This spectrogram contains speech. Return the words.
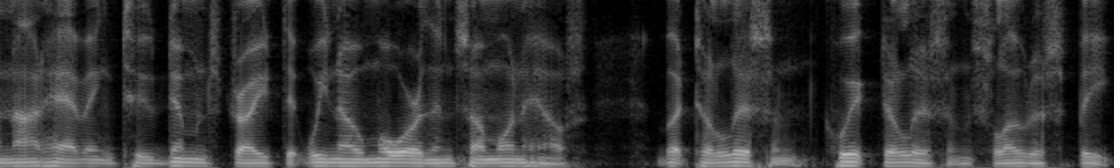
not having to demonstrate that we know more than someone else, but to listen, quick to listen, slow to speak.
